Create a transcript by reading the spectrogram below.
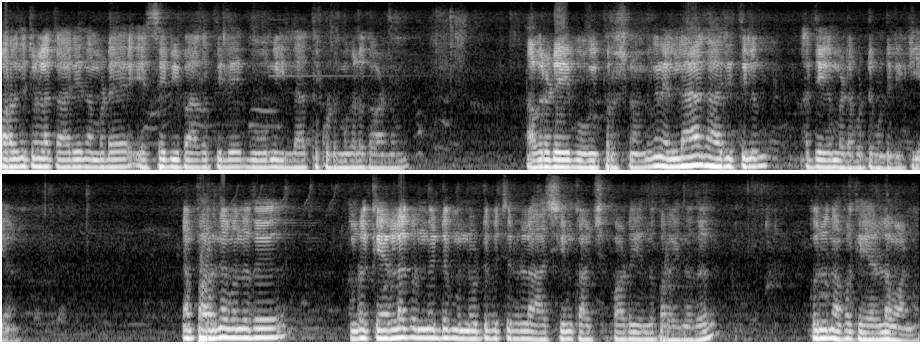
പറഞ്ഞിട്ടുള്ള കാര്യം നമ്മുടെ എസ് എ വിഭാഗത്തിലെ ഭൂമി ഇല്ലാത്ത കുടുംബങ്ങൾ കാണും അവരുടെ ഭൂമി പ്രശ്നം ഇങ്ങനെ എല്ലാ കാര്യത്തിലും അദ്ദേഹം ഇടപെട്ടുകൊണ്ടിരിക്കുകയാണ്. ഞാൻ പറഞ്ഞു വന്നത് നമ്മുടെ കേരള ഗവൺമെന്റ് മുന്നോട്ട് വെച്ചിട്ടുള്ള ആശയം കാഴ്ചപ്പാട് എന്ന് പറയുന്നത് ഒരു നവകേരളമാണ്.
